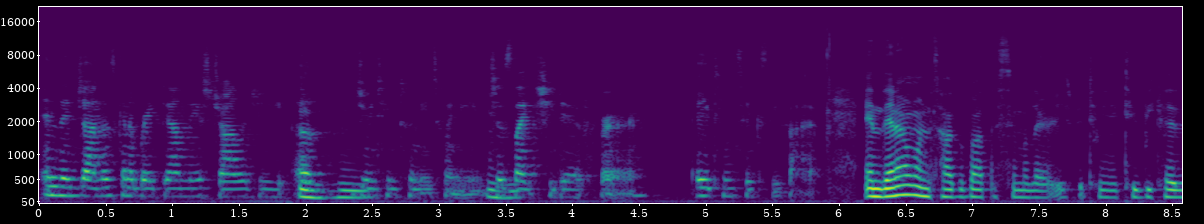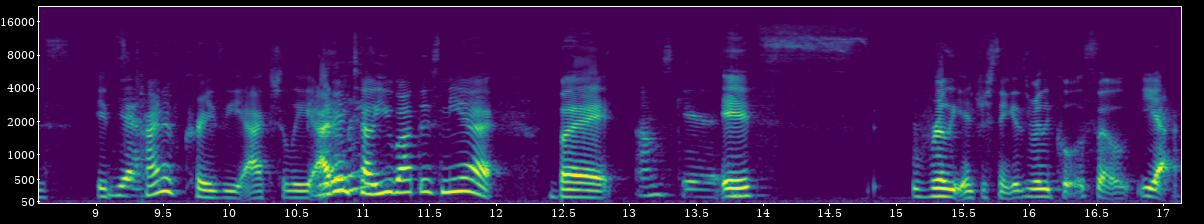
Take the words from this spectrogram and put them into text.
and then Jana's going to break down the astrology of mm-hmm. Juneteenth 2020, just mm-hmm. like she did for 1865. and then i want to talk about the similarities between the two because it's Yeah. kind of crazy actually i didn't tell you about this nia but I'm scared. it's really interesting. It's really cool. So yeah,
